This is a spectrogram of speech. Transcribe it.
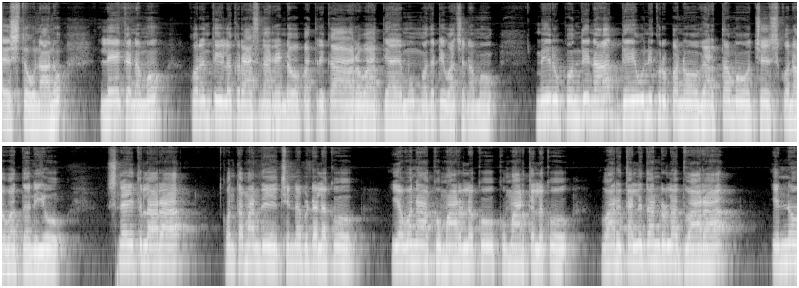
చేస్తూ ఉన్నాను. లేఖనము కొరింతీలకు రాసిన రెండవ పత్రిక ఆరవ అధ్యాయము మొదటి వచనము. మీరు పొందిన దేవుని కృపను వ్యర్థము చేసుకునవద్దనియు. స్నేహితులారా కొంతమంది చిన్న బిడ్డలకు యవన కుమారులకు కుమార్తెలకు వారి తల్లిదండ్రుల ద్వారా ఎన్నో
